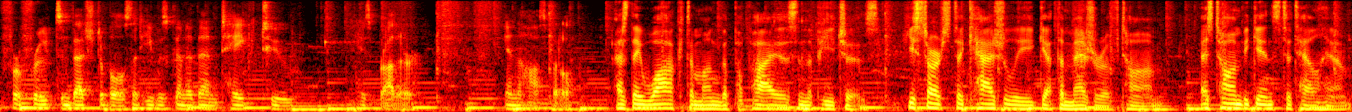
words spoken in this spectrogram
For fruits and vegetables that he was going to then take to his brother in the hospital. As they walked among the papayas and the peaches, he starts to casually get the measure of Tom as Tom begins to tell him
